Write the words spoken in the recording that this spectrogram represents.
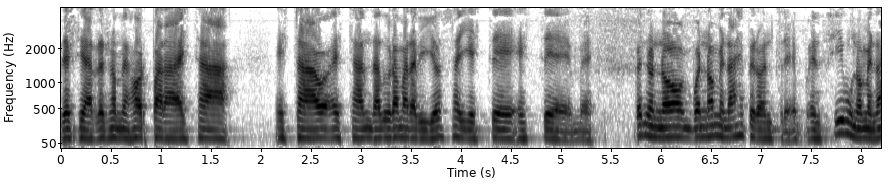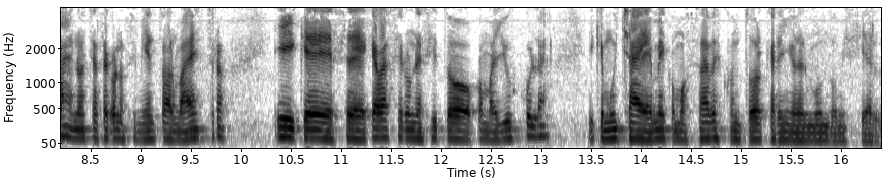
Desearles lo mejor para esta esta esta andadura maravillosa y este este me- bueno no buen homenaje pero entre en sí un homenaje no este reconocimiento al maestro y que se que va a ser un éxito con mayúscula y que mucha M como sabes con todo el cariño del mundo mi cielo.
